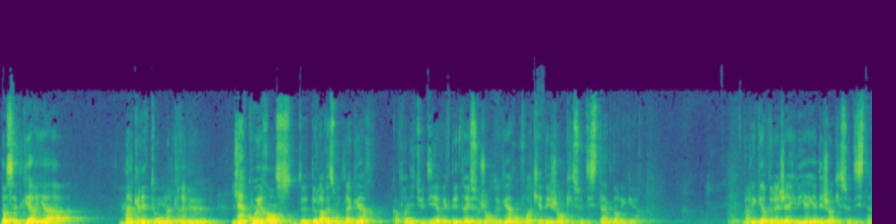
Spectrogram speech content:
dans cette guerre, il y a, malgré tout, malgré l'incohérence de la raison de la guerre, quand on étudie avec détail ce genre de guerre, on voit qu'il y a des gens qui se distinguent dans les guerres. Dans les guerres de la Jahiliya, il y a des gens qui se distinguent.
